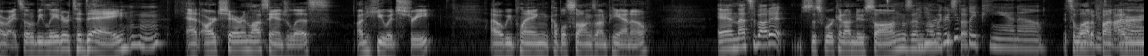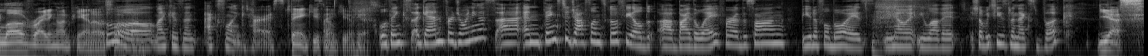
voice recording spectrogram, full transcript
All right. So it'll be later today at Art Share in Los Angeles on Hewitt Street. I will be playing a couple songs on piano. And that's about it. It's just working on new songs I and all that heard good you stuff. play piano. It's a lot of fun. I guitar. love writing on piano. It's a lot of fun. Cool. Mike is an excellent guitarist. Thank you, So- thank you. Yes. Well, thanks again for joining us. Uh, and thanks to Jocelyn Schofield, uh, by the way, for the song Beautiful Boys. You know it, you love it. Shall we tease the next book? Yes,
